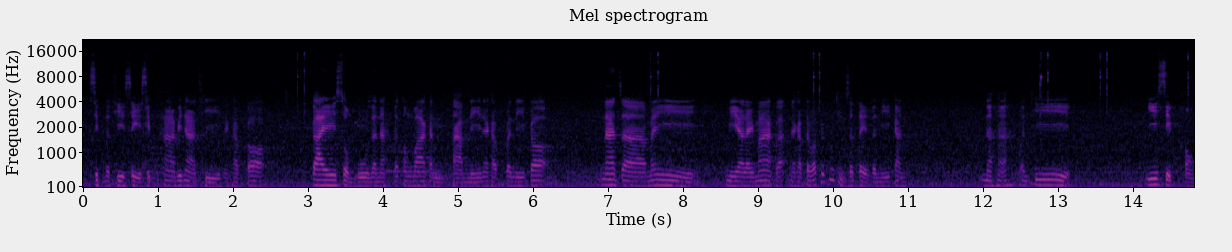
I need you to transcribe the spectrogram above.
10 นาที 45 วินาทีนะครับก็ ใกล้สมบูรณ์แล้วนะ ก็ต้องว่ากันตามนี้นะครับ วันนี้ก็น่าจะไม่มีอะไรมากแล้วนะครับ แต่ว่าไปพูดถึงสเตจวันนี้กันนะฮะวันที่ 20 ของ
